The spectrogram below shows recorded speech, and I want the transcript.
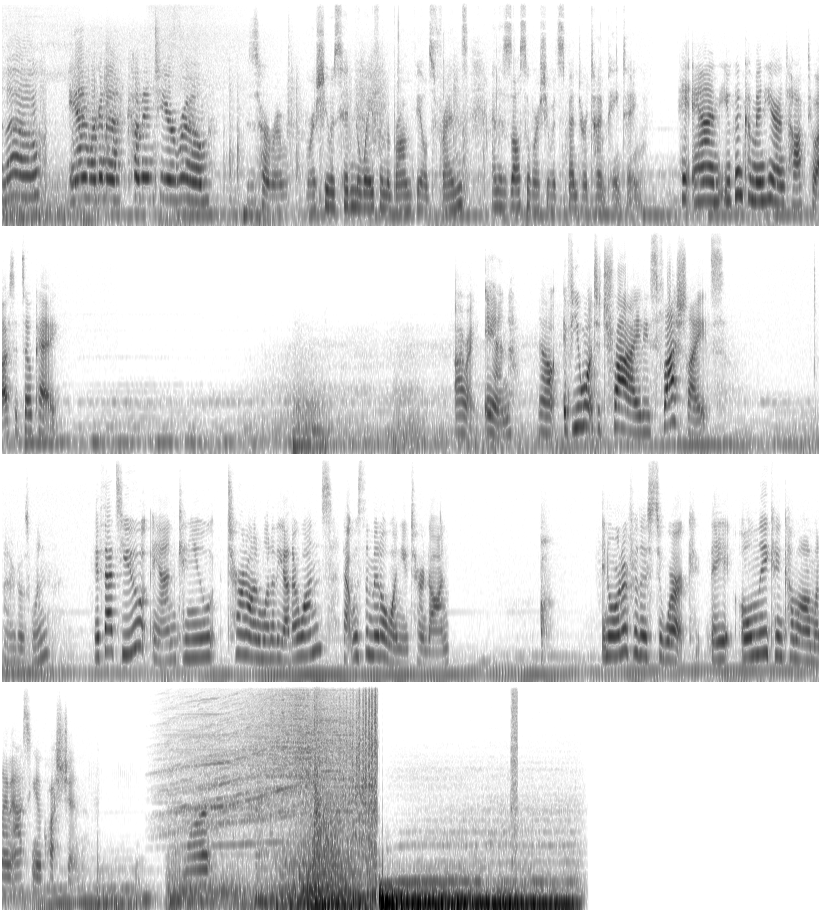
And we're gonna come into your room. This is her room, where she was hidden away from the Bromfields' friends, and this is also where she would spend her time painting. Hey, Anne, you can come in here and talk to us. It's okay. All right, Anne. Now, if you want to try these flashlights, there goes one. If that's you, Anne, can you turn on one of the other ones? That was the middle one you turned on. In order for this to work, they only can come on when I'm asking a question.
